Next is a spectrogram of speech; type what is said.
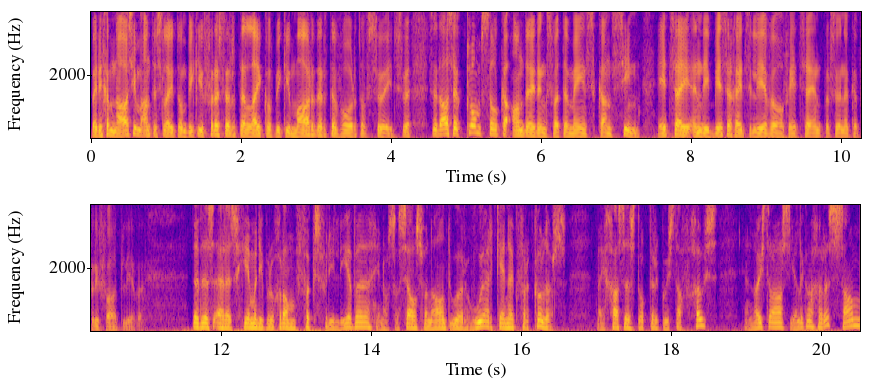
by die gimnasium aan te sluit om bietjie frisser te lyk of bietjie maarder te word of so iets. So so daar's 'n klomp sulke aanduidings wat 'n mens kan sien. Het sy in die besigheidslewe of het sy in persoonlike privaat lewe? Dit is RSG met die program Fix vir die Lewe en ons gesels vanaand oor hoe erken ek verkullers. My gas is Dr. Gustaf Gous en luisteraars, julle kan gerus saam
